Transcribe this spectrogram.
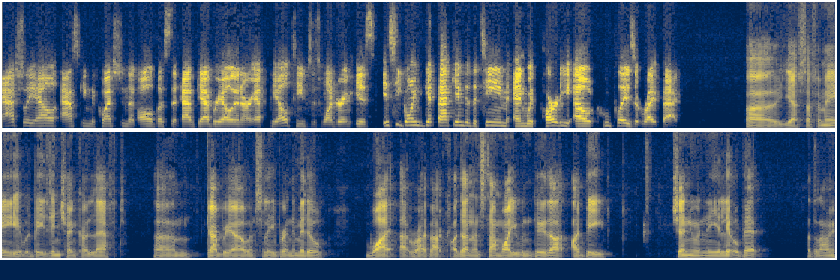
Ashley L asking the question that all of us that have Gabriel in our FPL teams is wondering: is is he going to get back into the team? And with Partey out, who plays at right back? Uh, yeah. So for me, it would be Zinchenko left, um, Gabriel and Saliba in the middle, White at right back. I don't understand why you wouldn't do that. I'd be genuinely a little bit. I don't know.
